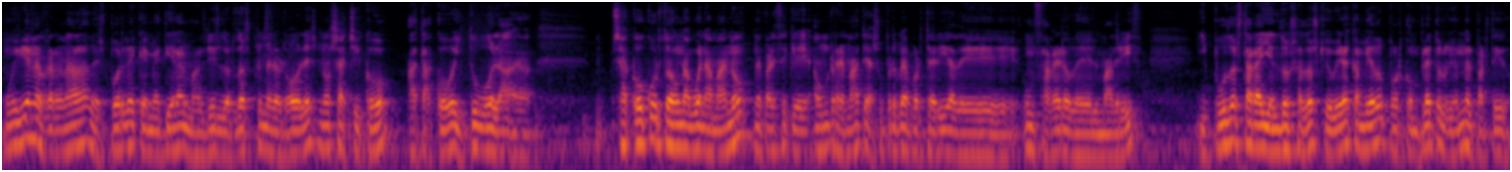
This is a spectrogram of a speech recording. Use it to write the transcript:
Muy bien el Granada, después de que metiera el Madrid los dos primeros goles, no se achicó, atacó y tuvo la... Sacó Courtois una buena mano, me parece que a un remate a su propia portería de un zaguero del Madrid, y pudo estar ahí el 2 a 2 que hubiera cambiado por completo el guion del partido.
